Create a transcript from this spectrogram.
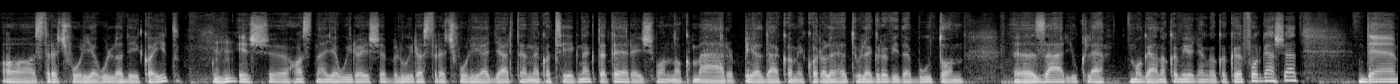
a stretchfólia hulladékait, uh-huh. és használja újra, és ebből újra stretchfóliát gyárt ennek a cégnek, tehát erre is vannak már példák, amikor a lehető legrövidebb úton zárjuk le magának a műanyagnak a körforgását, de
